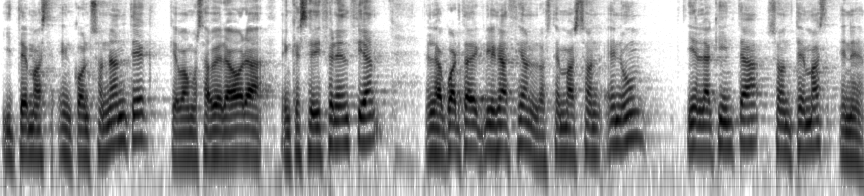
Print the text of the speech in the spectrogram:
y temas en consonante, que vamos a ver ahora en qué se diferencian. En la cuarta declinación los temas son en U y en la quinta son temas en E.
